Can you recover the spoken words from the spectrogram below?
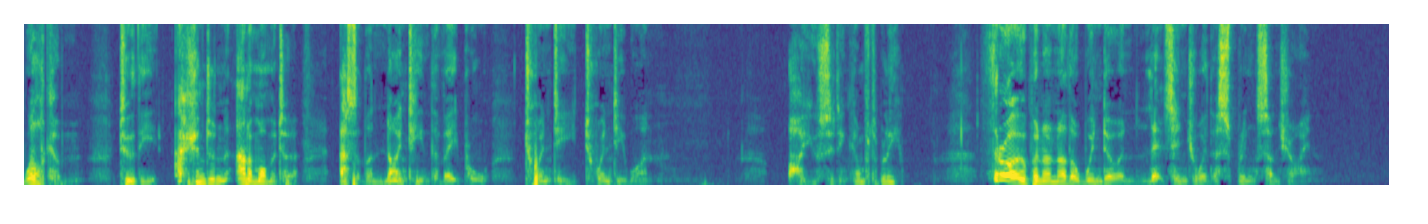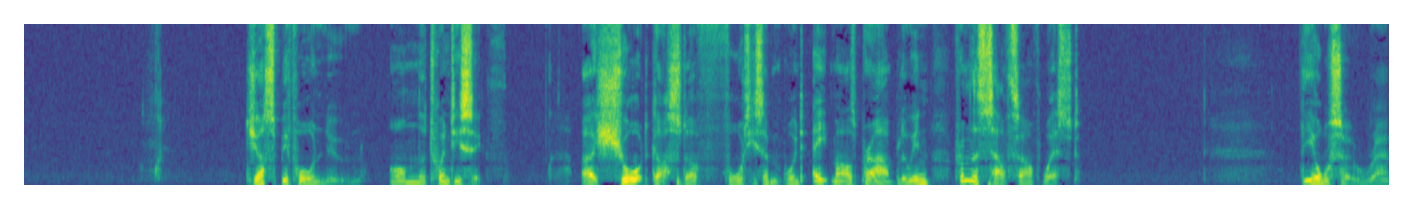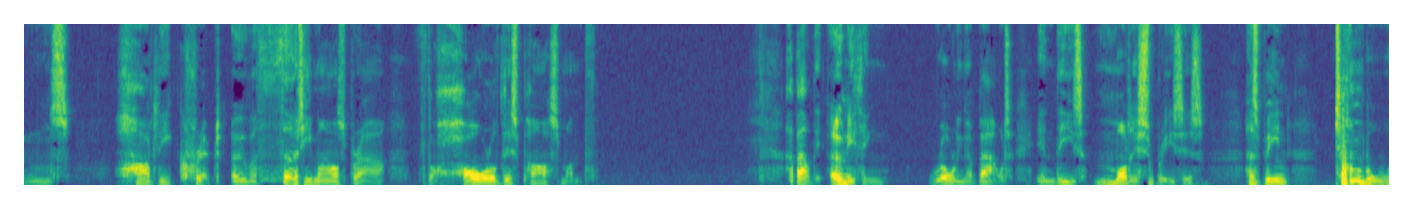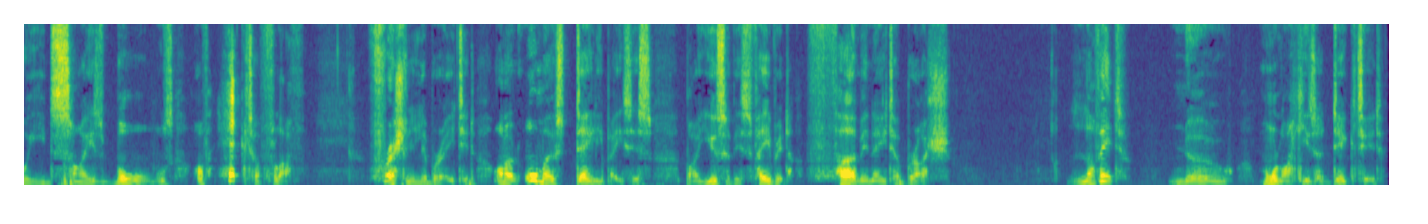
Welcome to the Ashendon Anemometer as of the 19th of April 2021. Are you sitting comfortably? Throw open another window and let's enjoy the spring sunshine. Just before noon on the 26th, a short gust of 47.8 miles per hour blew in from the south southwest. The also rans hardly crept over 30 miles per hour for the whole of this past month. About the only thing rolling about in these modest breezes has been tumbleweed sized balls of hector fluff, freshly liberated on an almost daily basis by use of his favourite Furminator brush. Love it? No, more like he's addicted.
